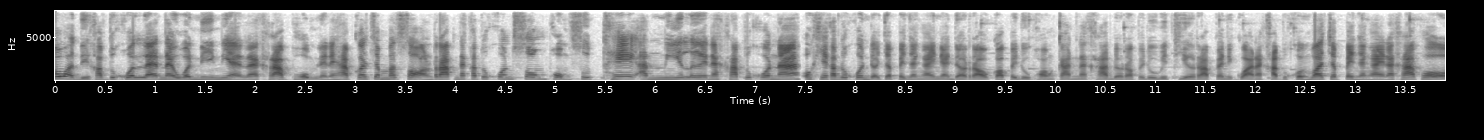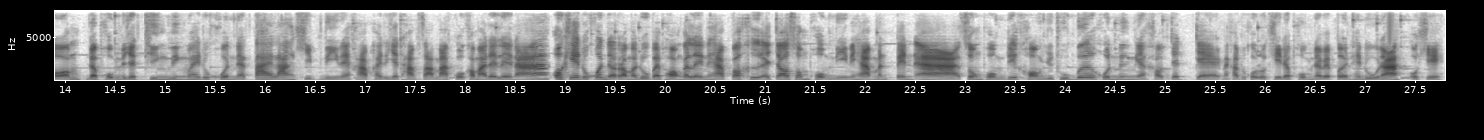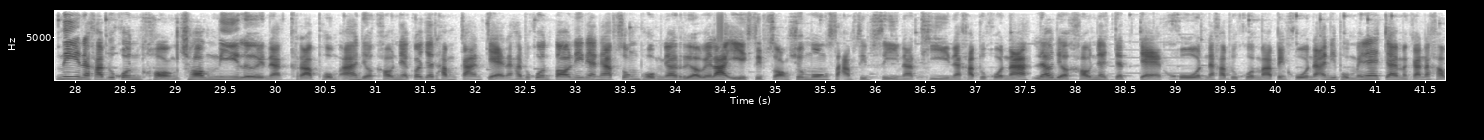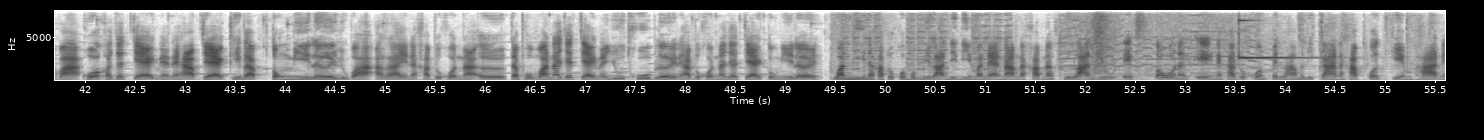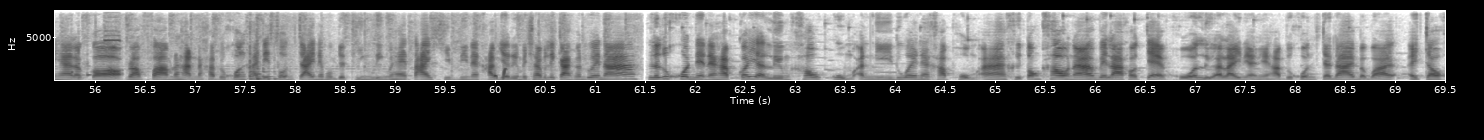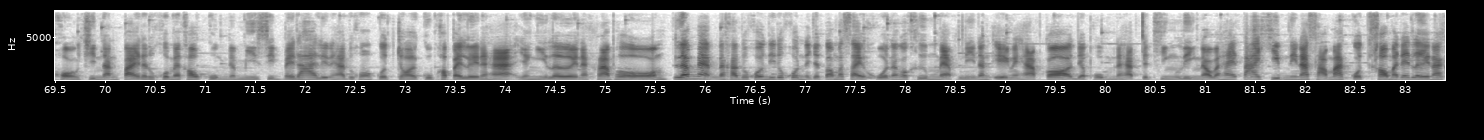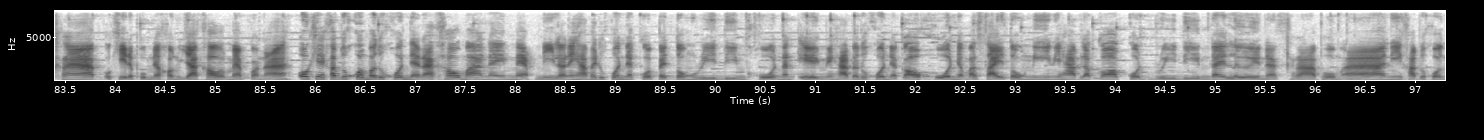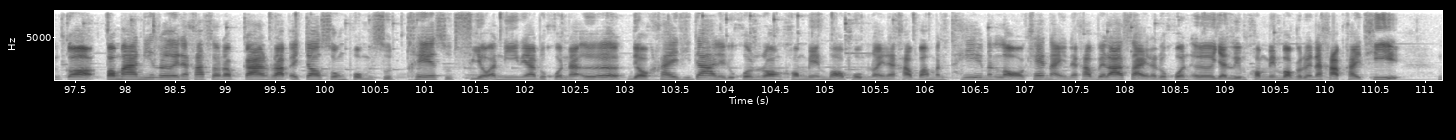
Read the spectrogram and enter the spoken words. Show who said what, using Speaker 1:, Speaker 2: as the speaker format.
Speaker 1: สวัสดีครับทุกคนและในวันนี้เนี่ยนะครับผมเนี่ยนะครับก็จะมาสอนรับนะครับทุกคนทรงผมสุดเท่อันนี้เลยนะครับทุกคนนะโอเคครับทุกคนเดี๋ยวจะเป็นยังไงเนี่ยเดี๋ยวเราก็ไปดูพร้อมกันนะครับเดี๋ยวเราไปดูวิธีรับกันดีกว่านะครับทุกคนว่าจะเป็นยังไงนะครับผมเดี๋ยวผมจะทิ้งลิงก์ไว้ให้ทุกคนเนี่ยใต้ล่างคลิปนี้นะครับใครที่จะทำสามารถกดเข้ามาได้เลยนะโอเค ทุกคนเดี๋ยวเรามาดูไปพร้อมกันเลยนะครับก็คือไอ้เจ้าทรงผมนี้นะครับมันเป็นอ่าทรงผมที่ของยูทูบเบอร์คนนึงเนี่ยเขาจะแจกนะครับทุกคนโอเคเดี๋ยวผมเนี่ยไปเปิดให้ดูนะโอเค นี่นะครับทุกคนของช่องนี้เลยนะครับผมอะเดี๋ยวเขาเนี่ยก็จะทำการแจกนะครับทุกคนตอนนี้เนี่ยนะครับทรงผมเนี่ยเหลือเวลาอีก 12 ชั่วโมง 34 นาทีนะครับทุกคนนะแล้วเดี๋ยวเขาเนี่ยจะแจกโค้ดนะครับทุกคนมาเป็นโค้ดนะอันนี้ผมไม่แน่ใจเหมือนกันนะครับว่าโค้ดเขาจะแจกเนี่ยนะครับแจกที่แบบตรงนี้เลยหรือว่าอะไรนะครับทุกคนนะเออแต่ผมว่าน่าจะแจกใน YouTube เลยนะครับทุกคนน่าจะแจกตรงนี้เลย วันนี้นะครับทุกคนผมมีร้านดีๆมาแนะนำนะครับนั่นคือร้าน UX Store นั่นเองนะครับทุกคนเป็นร้านบริการนะครับกดเกมพาร์ทนะฮะแล้วก็รับฟาร์มรหัสนะครับทุกคนใครที่สนใจเนี่ยผมจะทิ้งลิงก์ไว้ให้ใต้คลิปนี้นะครับอย่าลืมไปใช้บริการกันด้วยนะ แล้วทุกคนเนี่ยนะครับก็อย่าลืมเข้ากลุ่มอันนี้ด้วยนะครับผมอ่าคือต้องเข้านะ เวลาเขาแจกโค้ดหรืออะไรเนี่ยนะครับทุกคนจะได้แบบว่าไอ้เจ้าของชิ้นนั้นไปถ้าทุกคนไม่เข้ากลุ่มเนี่ยมีสิทธิ์ไม่ได้เลยนะครับทุกคนก็กดจอยกลุ่มเข้าไปเลยนะฮะอย่างนี้เลยนะครับผมแล้วแมปนะครับทุกคนที่ทุกคนเนี่ยจะต้องมาใส่โค้ดนั่นก็คือแมปนี้นั่นเองนะครับก็เดี๋ยวผมนะครับจะทิ้งลิงก์เอาไว้ให้ใต้คลิปนี้นะสามารถกดเข้ามาได้เลยนะครับโอเคเดี๋ยวผมเนี่ยขออนุญาตเข้าแมปก่อนนะโอเคครับทุกคนพอทุกคนเนี่ยนะเข้ามาในแมปนี้แล้วนะครับให้ทุกคนเนี่ยกดไปตรง redeem code นั่นเองนะครับแล้วทุกคนเนี่ยก็เอาโค้ดเนี่ยมาใส่ตรงนี้นะครับแล้วก็กด redeem ได้เลยนะครับผมอ่านี่ครับทุกคนก็ประมาณนี้เลยนะครับสำหรับการรับไอ้เจ้าทรงผมสุดเท่สุดเฟี้ยวอันนี้นะครับทุกคนนะเออเดี๋ยวใครที่ได้เนี่ยทุกคนลองคอมเมนต์บอกผมหน่อยนะครับว่ามันเท่มันหล่อแค่ไหนนะครับเวลาใส่นะทุกคนเอออย่าลืมคอมเมนต์บอกกันด้วยนะครับใครที่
